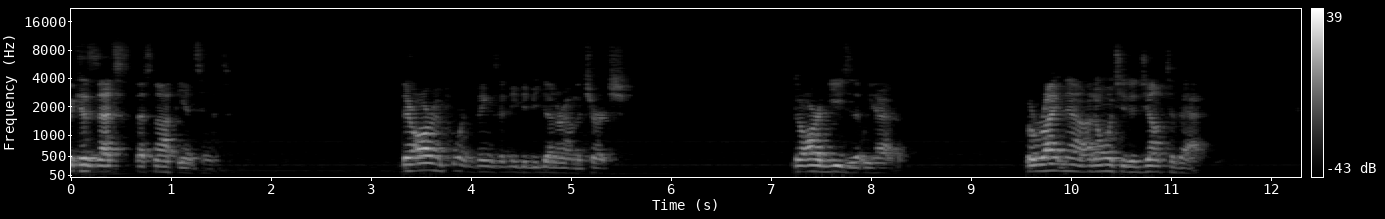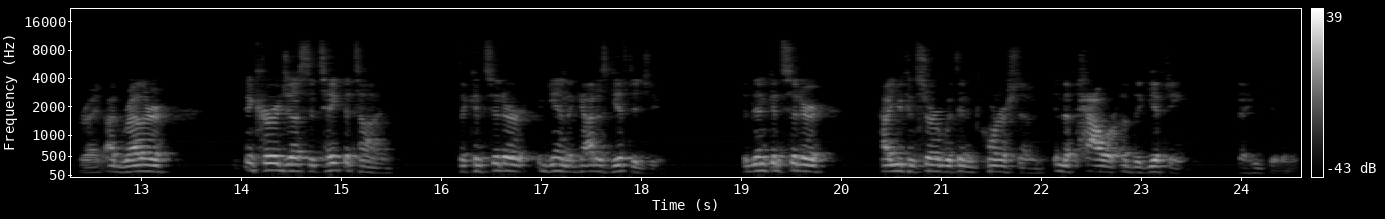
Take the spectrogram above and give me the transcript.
because that's that's not the intent. There are important things that need to be done around the church. There are needs that we have. But right now, I don't want you to jump to that. Right? I'd rather encourage us to take the time to consider again that God has gifted you. And then consider how you can serve within Cornerstone in the power of the gifting that He's given you.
